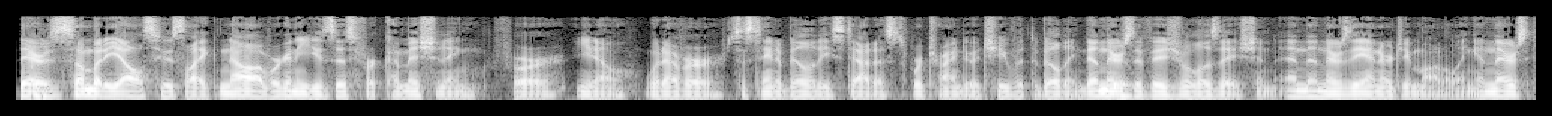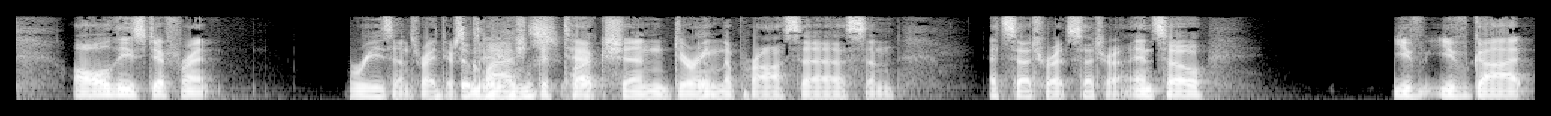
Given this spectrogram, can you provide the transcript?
There's somebody else who's like, no, we're going to use this for commissioning for you know whatever sustainability status we're trying to achieve with the building. Then there's the visualization, and then there's the energy modeling, and there's all these different reasons, right? There's Demands, clash detection right. during the process, and et cetera, et cetera. And so you've you've got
